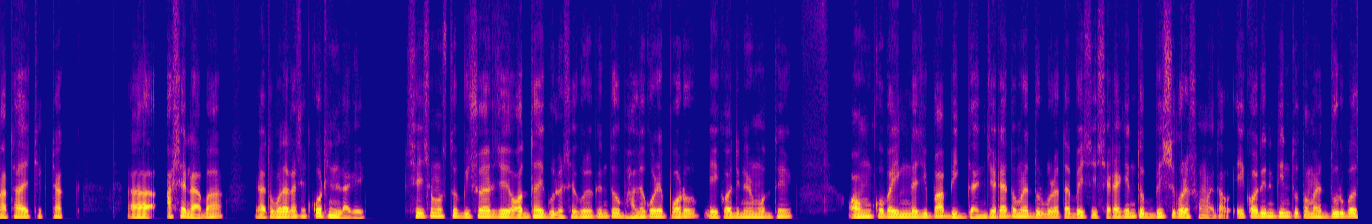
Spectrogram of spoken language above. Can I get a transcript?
মাথায় ঠিকঠাক আসে না বা তোমাদের কাছে কঠিন লাগে, সেই সমস্ত বিষয়ের যে অধ্যায়গুলো সেগুলো কিন্তু ভালো করে পড়ো এই কদিনের মধ্যে। অঙ্ক বা ইংরাজি বা বিজ্ঞান, যেটা তোমার দুর্বলতা বেশি, সেটা কিন্তু বেশি করে সময় দাও। এই কদিন কিন্তু তোমার দুর্বল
